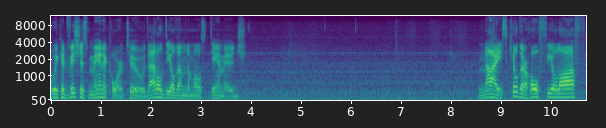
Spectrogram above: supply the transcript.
We could Vicious manticore too. That'll deal them the most damage. Nice. Kill their whole field off.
